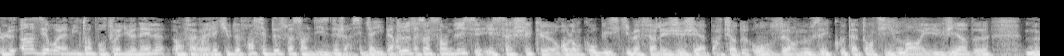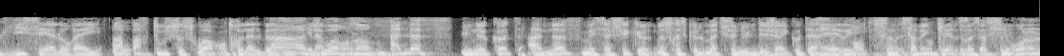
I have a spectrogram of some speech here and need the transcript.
le 1-0 à la mi-temps pour toi Lionel en faveur Ouais. de l'équipe de France c'est 2,70 déjà. C'est déjà hyper intéressant. 2,70 et, et sachez que Roland Courbis qui va faire les GG à partir de 11h nous écoute attentivement et il vient de me glisser à l'oreille un Oh. partout ce soir entre l'Albanie Ah, et la France Roland. à 9 une cote à 9 mais sachez que ne serait-ce que le match nul déjà est coté à Eh oui, 5,30 ça, m'inquiète euh, parce que si Roland,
